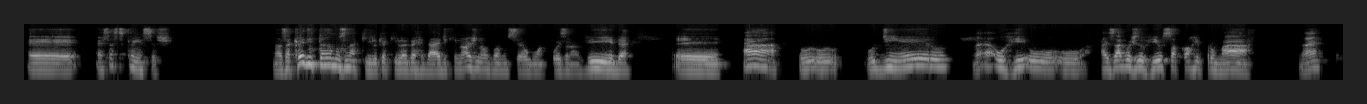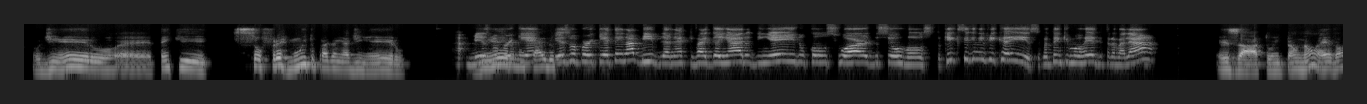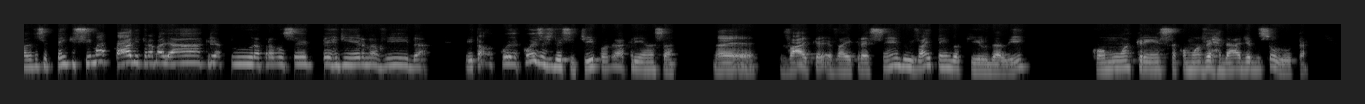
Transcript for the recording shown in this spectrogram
é, essas crenças. Nós acreditamos naquilo, que aquilo é verdade, que nós não vamos ser alguma coisa na vida. É, ah, o, o dinheiro, né? o, rio, o, as águas do rio só correm para o mar. Né? O dinheiro é, tem que sofrer muito para ganhar dinheiro. Ah, mesmo porque, do... mesmo porque tem na Bíblia, né? Que vai ganhar o dinheiro com o suor do seu rosto. O que, que significa isso? Que eu tenho que morrer de trabalhar? Exato. Então não é. Você tem que se matar de trabalhar, criatura, para você ter dinheiro na vida. E tal, coisas desse tipo. A criança né, vai, vai crescendo e vai tendo aquilo dali como uma crença, como uma verdade absoluta.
